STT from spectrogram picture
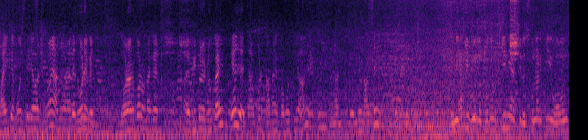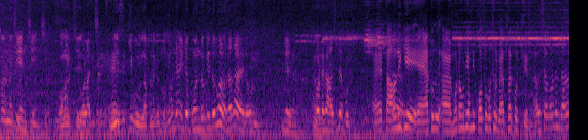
বাইকে বসতে যাওয়ার সময় আমি ওনাকে ধরে ফেলি। ধরার পর ওনাকে ভিতরে ঢুকাই ঠিক আছে? তারপর থানায় খবর দেওয়া হয় থানার লোকজন আসে। উনি কি বলল? প্রথম কি নিয়ে আসছিল? সোনার কি অলংকার না চেন চেন চেন গলার চেন গলার চেন। নিয়ে এসে কি বলল আপনাকে প্রথম? এটা বন্ধকি দেবো দাদা এরকম। যে ক টাকা আসবে এ, তাহলে কি এত মোটামুটি আপনি কত বছর ব্যবসা করছেন? ব্যবসা করুন ধরো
